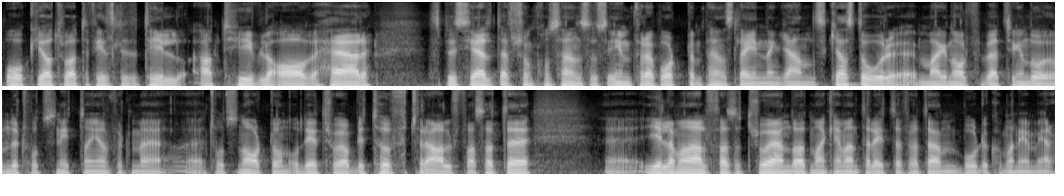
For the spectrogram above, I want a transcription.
och jag tror att det finns lite till att hyvla av här. Speciellt eftersom konsensus inför rapporten penslar in en ganska stor eh, marginalförbättring då under 2019 jämfört med eh, 2018 och det tror jag blir tufft för Alfa. Så att, eh, eh, gillar man Alfa så tror jag ändå att man kan vänta lite för att den borde komma ner mer.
